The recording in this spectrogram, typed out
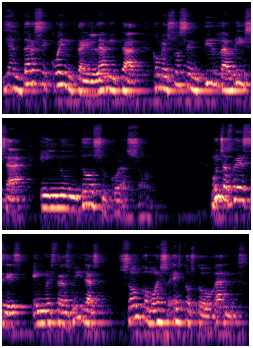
y al darse cuenta en la mitad comenzó a sentir la brisa e inundó su corazón. Muchas veces en nuestras vidas son como estos toboganes.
